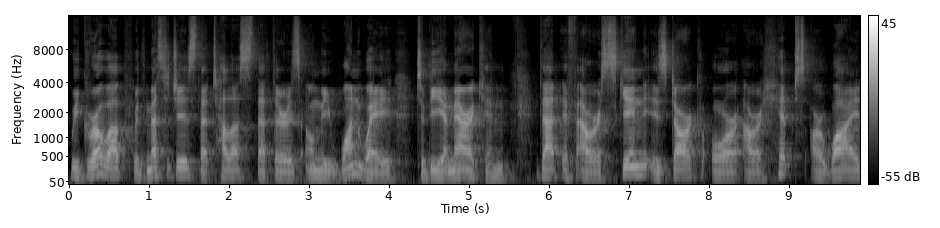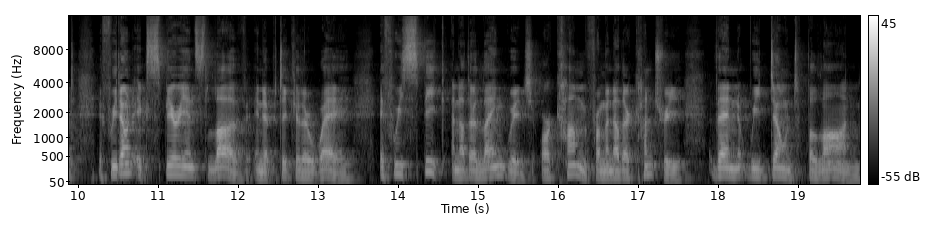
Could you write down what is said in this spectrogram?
We grow up with messages that tell us that there is only one way to be American, that if our skin is dark or our hips are wide, if we don't experience love in a particular way, if we speak another language or come from another country, then we don't belong.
